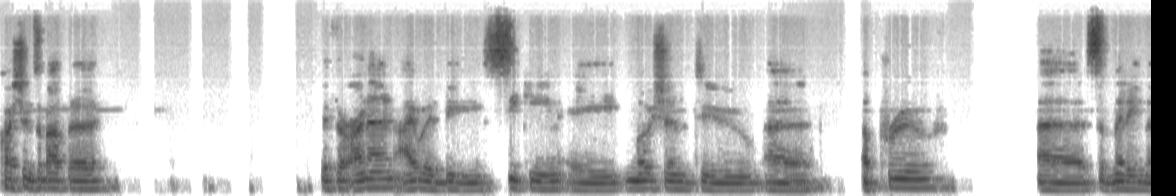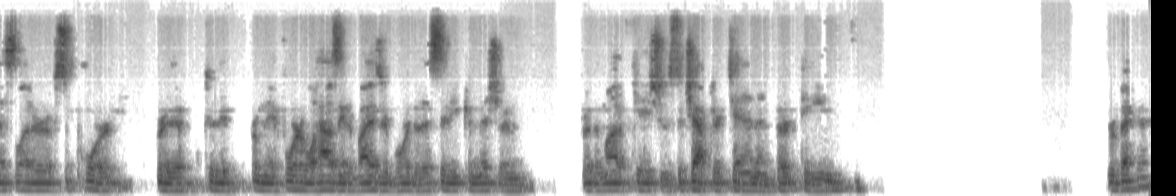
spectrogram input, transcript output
questions about the? If there are none, I would be seeking a motion to uh, approve uh, submitting this letter of support for the, to the, from the Affordable Housing Advisory Board to the City Commission for the modifications to chapter ten and thirteen. Rebecca?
